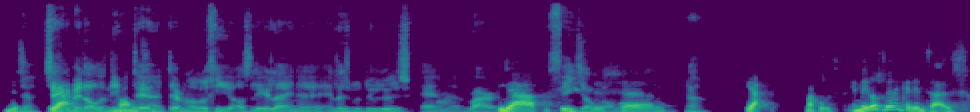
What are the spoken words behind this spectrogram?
Dus, ja, zeker ja, met alle nieuwe ter terminologie als leerlijnen en lesmodules en uh, waar ja, precies. vind je ook dus, allemaal. ja. ja, maar goed, inmiddels ben ik erin thuis.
